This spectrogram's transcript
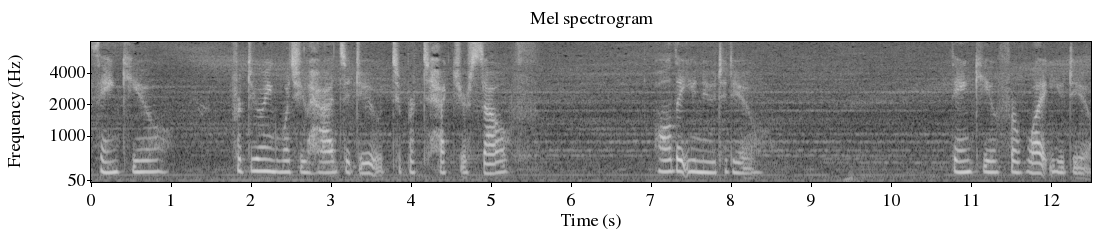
Thank you for doing what you had to do to protect yourself, all that you knew to do. Thank you for what you do.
